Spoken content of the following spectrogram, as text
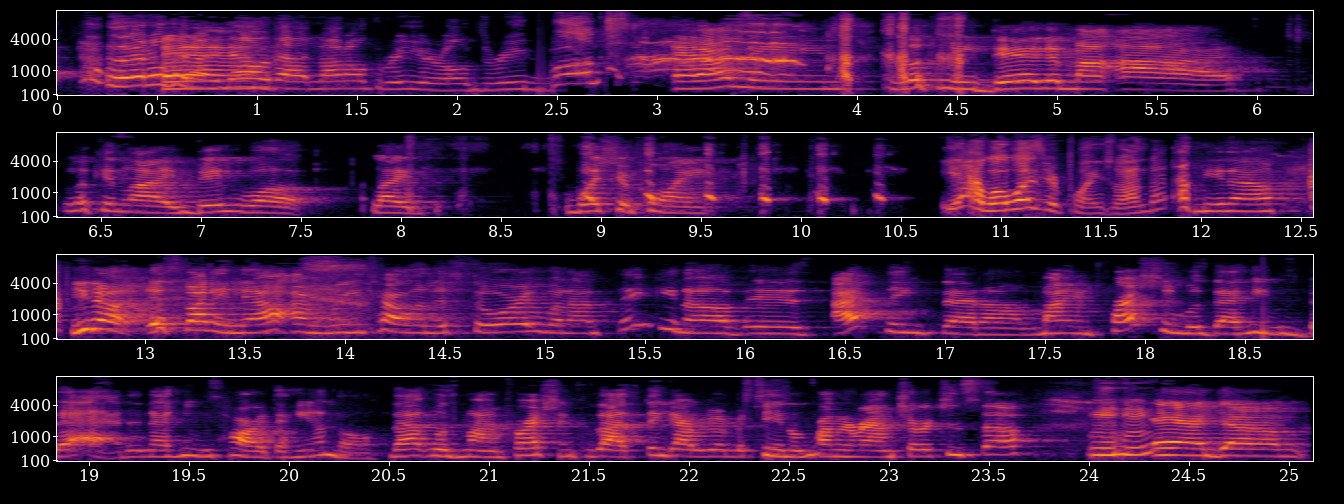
Little did I know that not all three year olds read books. And I mean, look me dead in my eye, looking like big whoop. Like, what's your point? Yeah, what was your point, Shonda? you know, you know, it's funny now. I'm retelling the story. What I'm thinking of is, I think that um, my impression was that he was bad and that he was hard to handle. That was my impression because I think I remember seeing him running around church and stuff, Mhm. and um,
